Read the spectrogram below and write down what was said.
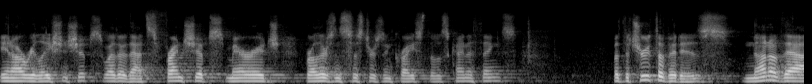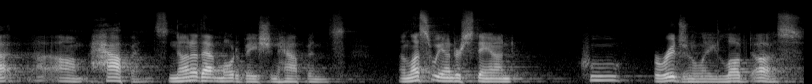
in our relationships, whether that's friendships, marriage, brothers and sisters in Christ, those kind of things. But the truth of it is, none of that um, happens, none of that motivation happens unless we understand who originally loved us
